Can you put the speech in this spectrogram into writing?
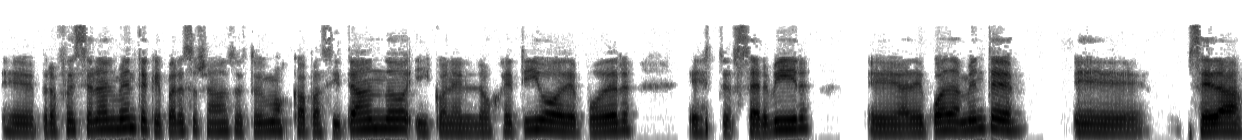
eh, profesionalmente, que para eso ya nos estuvimos capacitando y con el objetivo de poder este, servir eh, adecuadamente, eh, se da.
